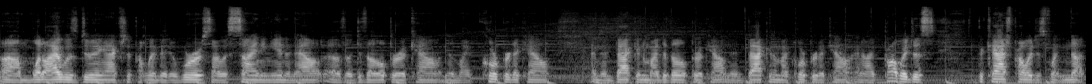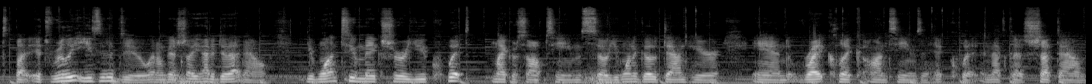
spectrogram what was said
Um, what I was doing actually probably made it worse. I was signing in and out of a developer account and then my corporate account, and then back into my developer account, and then back into my corporate account, and I probably just the cache probably just went nuts. But it's really easy to do, and I'm going to show you how to do that now. You want to make sure you quit Microsoft Teams, so you want to go down here and right click on Teams and hit quit, and that's going to shut down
